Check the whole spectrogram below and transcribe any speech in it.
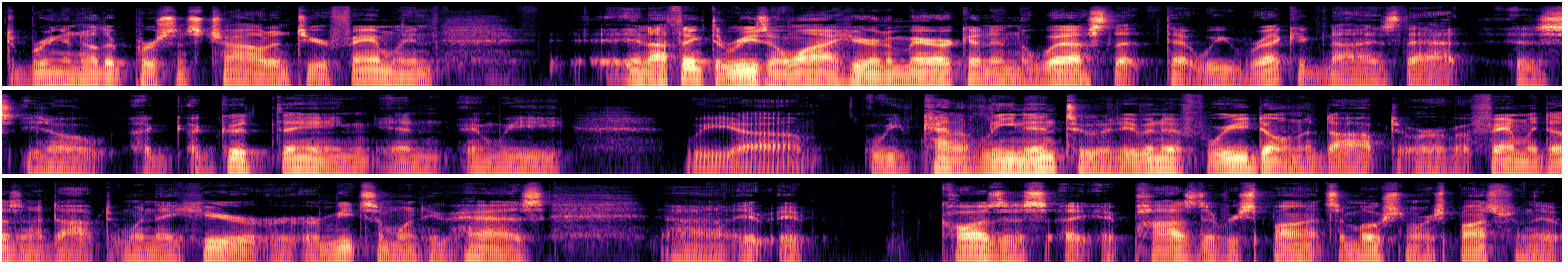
to bring another person's child into your family. And, and I think the reason why here in America and in the West that, that we recognize that is, you know, a, a good thing and, and we, we, uh, we kind of lean into it, even if we don't adopt or a family doesn't adopt. When they hear or, or meet someone who has, uh, it, it, causes a, a, positive response, emotional response from the,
